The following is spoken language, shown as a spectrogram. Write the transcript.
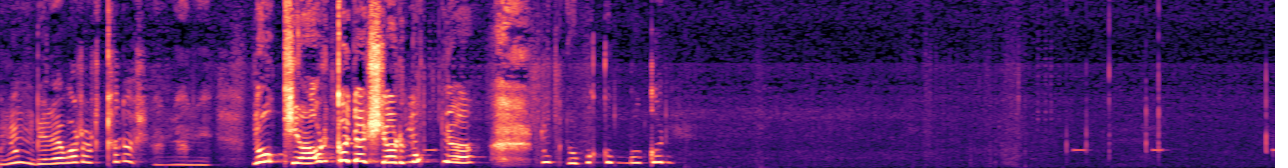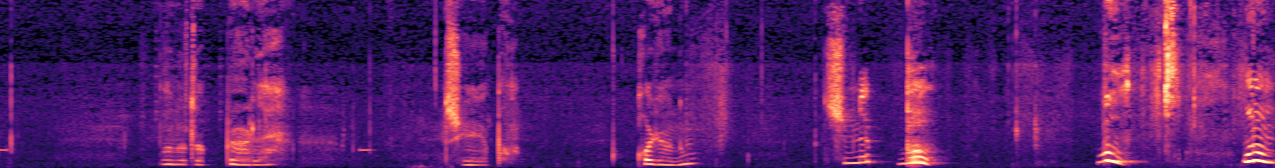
Oyun bile var arkadaşlar yani. Nokia arkadaşlar Nokia. Nokia bakın bakın. Bunu da böyle şey yapalım. Koyalım. Şimdi bu. Bu. Bunu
